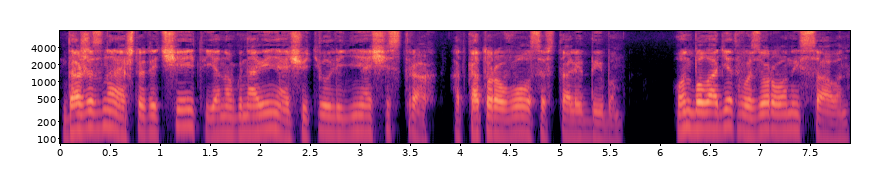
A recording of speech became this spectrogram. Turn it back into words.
Даже зная, что это Чейт, я на мгновение ощутил леденящий страх, от которого волосы встали дыбом. Он был одет в изорванный саван,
